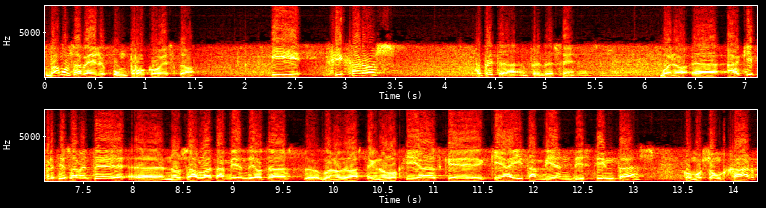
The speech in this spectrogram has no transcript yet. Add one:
vamos a ver un poco esto. Y fijaros, aprieta, aprieta, sí. Bueno, eh, aquí precisamente eh, nos habla también de otras, eh, bueno, de las tecnologías que, que hay también distintas, como son HARP,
